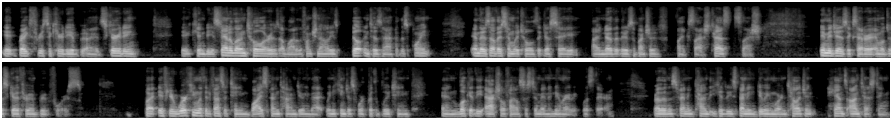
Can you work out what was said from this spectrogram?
It breaks through security uh, obscurity it can be a standalone tool or a lot of the functionality is built into Zap at this point. And there's other similar tools that just say, I know that there's a bunch of like slash test slash images, et cetera, and we'll just go through and brute force. But if you're working with a defensive team, why spend time doing that when you can just work with the blue team and look at the actual file system and enumerate what's there, rather than spending time that you could be spending doing more intelligent hands-on testing,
